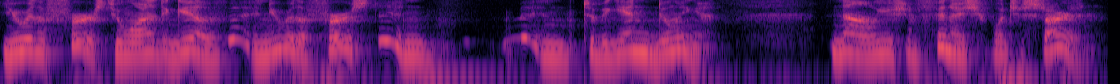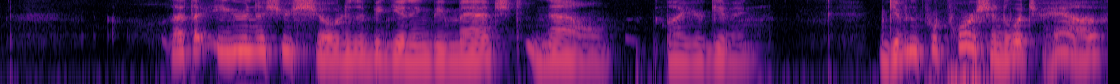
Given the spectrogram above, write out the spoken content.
you were the first who wanted to give, and you were the first in, in, to begin doing it. Now you should finish what you started. Let the eagerness you showed in the beginning be matched now by your giving. Give in proportion to what you have,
